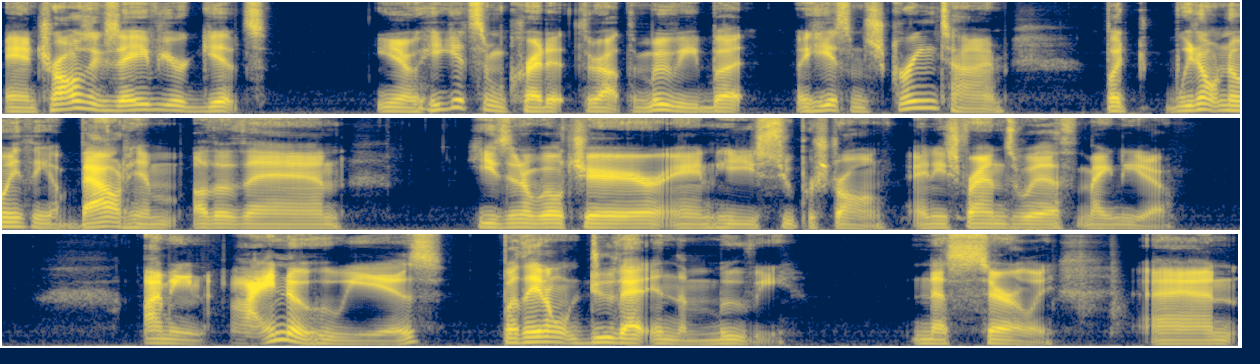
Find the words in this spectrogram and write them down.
And Charles Xavier gets, you know, he gets some credit throughout the movie, but he gets some screen time. But we don't know anything about him other than he's in a wheelchair and he's super strong and he's friends with Magneto. I mean, I know who he is, but they don't do that in the movie necessarily. And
